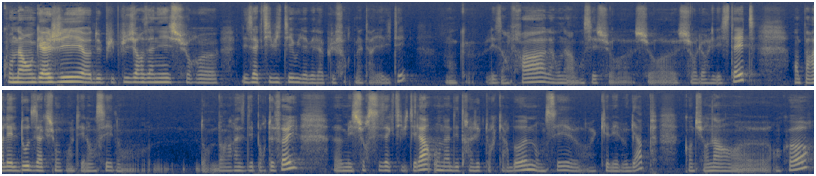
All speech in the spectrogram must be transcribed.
qu'on a engagé euh, depuis plusieurs années sur euh, les activités où il y avait la plus forte matérialité. Donc les infras, là on a avancé sur, sur, sur le real estate. En parallèle, d'autres actions qui ont été lancées dans, dans, le reste des portefeuilles. Euh, mais sur ces activités-là, on a des trajectoires carbone, on sait euh, quel est le gap quand il y en a euh, encore.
